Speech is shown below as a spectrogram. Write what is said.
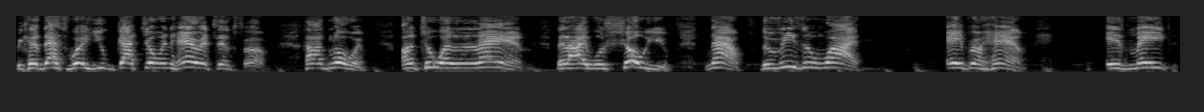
because that's where you got your inheritance from. High glory. Unto a land that I will show you. Now, the reason why Abraham is made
